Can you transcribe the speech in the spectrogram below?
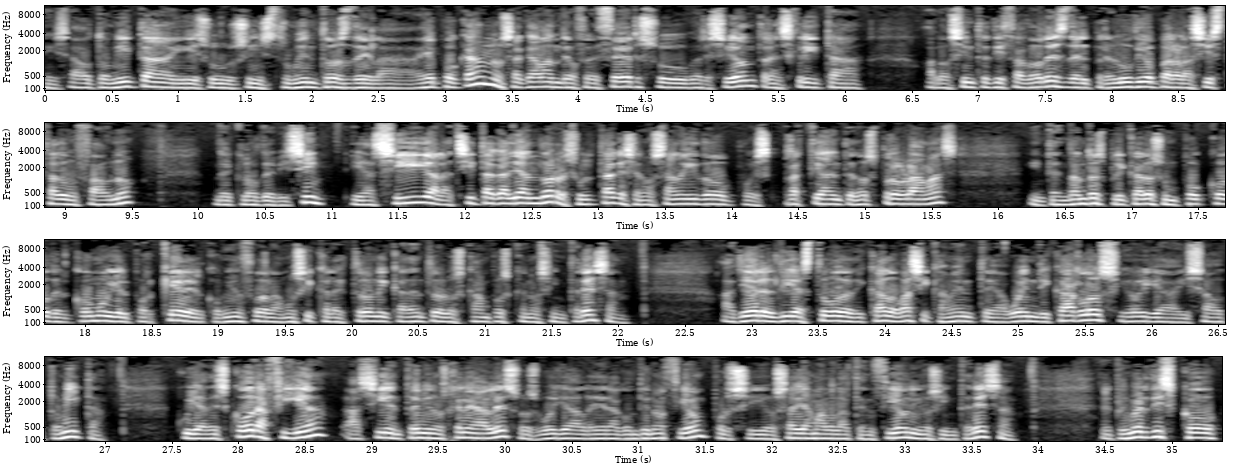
Isao Tomita y sus instrumentos de la época nos acaban de ofrecer su versión transcrita a los sintetizadores del preludio para la siesta de un fauno de Claude Debussy. Y así, a la chita gallando, resulta que se nos han ido pues prácticamente dos programas intentando explicaros un poco del cómo y el porqué del comienzo de la música electrónica dentro de los campos que nos interesan. Ayer el día estuvo dedicado básicamente a Wendy Carlos y hoy a Isao Tomita cuya discografía, así en términos generales, os voy a leer a continuación por si os ha llamado la atención y os interesa. El primer disco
